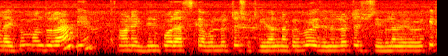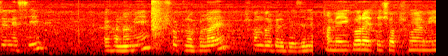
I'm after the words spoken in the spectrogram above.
আলাইকুম বন্ধুরা। অনেক দিন পর আজকে আবার লোট্টা শুটকি রান্না করব, এই জন্য লোট্টা শুটকিগুলো আমি এভাবে কেটে নিয়েছি এখন আমি শুকনো খোলায় সুন্দর করে ভেজে নিই আমি এই কড়াইতে সবসময় আমি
